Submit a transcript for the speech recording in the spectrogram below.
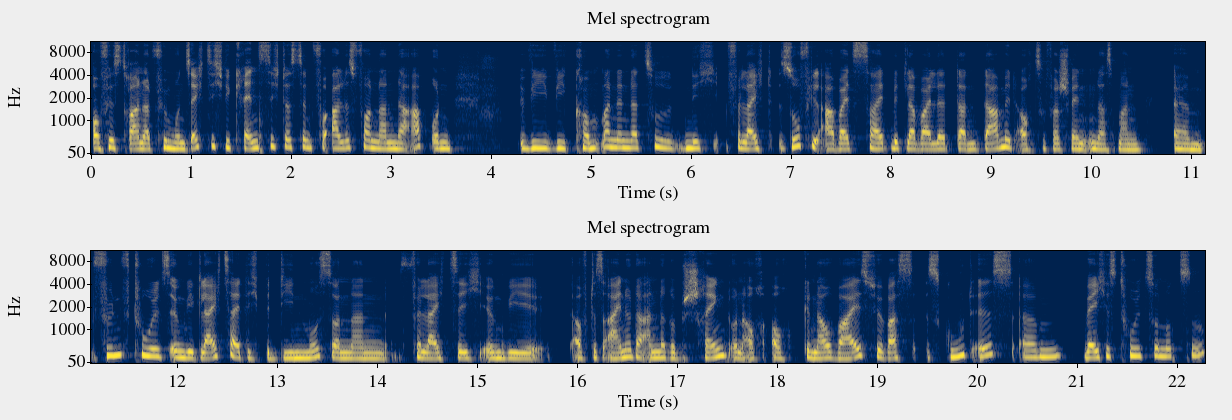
Office 365, wie grenzt sich das denn alles voneinander ab? Und wie, wie kommt man denn dazu, nicht vielleicht so viel Arbeitszeit mittlerweile dann damit auch zu verschwenden, dass man ähm, fünf Tools irgendwie gleichzeitig bedienen muss, sondern vielleicht sich irgendwie auf das eine oder andere beschränkt und auch, auch genau weiß, für was es gut ist, ähm, welches Tool zu nutzen?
